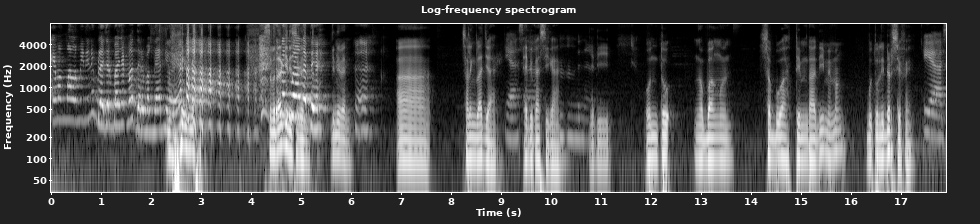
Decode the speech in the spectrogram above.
emang malam ini nih belajar banyak banget dari Bang Daniel ya. Sebenarnya Seneng gini sih, Ben. ya. Gini, Ben. Ah, saling belajar, Yes. edukasi kan. Mm, benar. Jadi untuk ngebangun sebuah tim tadi memang butuh leadership, ya. Yes.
